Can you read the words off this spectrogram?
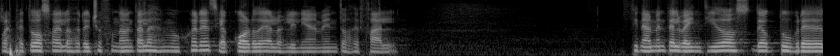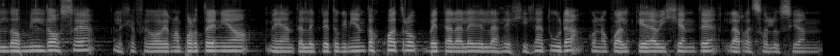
respetuosa de los derechos fundamentales de mujeres y acorde a los lineamientos de FAL. Finalmente, el 22 de octubre del 2012, el jefe de gobierno porteño, mediante el decreto 504, veta la ley de la legislatura, con lo cual queda vigente la resolución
